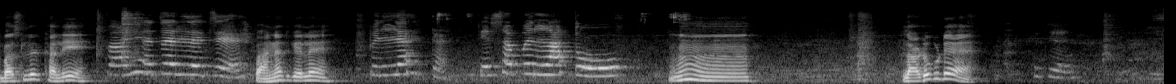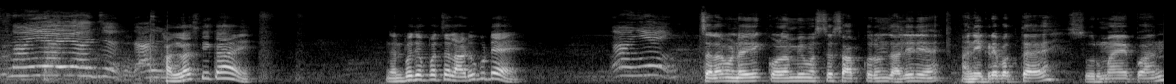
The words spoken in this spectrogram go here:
बसलेत खाली? पाण्यात गेले. लाडू कुठे आहे? खाल्लास की काय? गणपती बाप्पाचा लाडू कुठे आहे? चला मंडळी कोळंबी मस्त साफ करून झालेली आहे आणि इकडे बघताय सुरमई पण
